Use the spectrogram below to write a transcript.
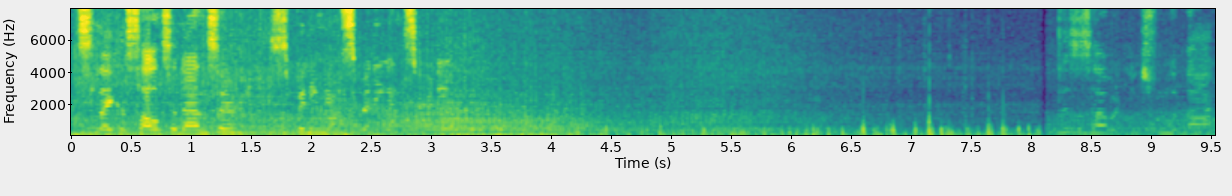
It's like a salsa dancer, spinning and spinning and spinning. This is how it looks from the back.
